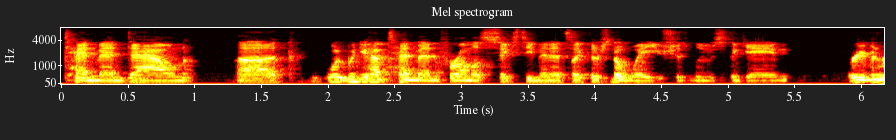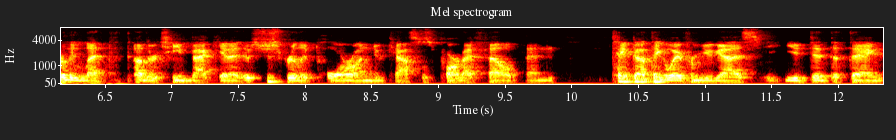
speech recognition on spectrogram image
10 men down. Uh, when you have 10 men for almost 60 minutes? Like there's no way you should lose the game or even really let the other team back in. It was just really poor on newcastle's part i felt. And take nothing away from you guys. You did the thing.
